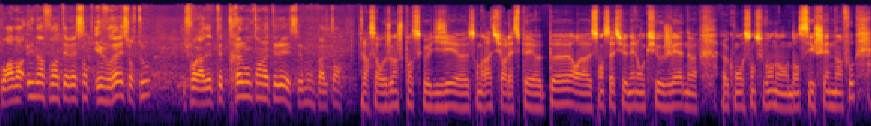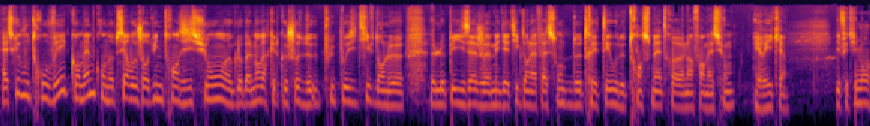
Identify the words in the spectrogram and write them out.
pour avoir une info intéressante et vraie surtout, il faut regarder peut-être très longtemps la télé, c'est bon, pas le temps. Alors ça rejoint, je pense, ce que disait Sandra sur l'aspect peur, sensationnel, anxiogène qu'on ressent souvent dans, dans ces chaînes d'infos. Est-ce que vous trouvez quand même qu'on observe aujourd'hui une transition globalement vers quelque chose de plus positif dans le, le paysage médiatique, dans la façon de traiter ou de transmettre l'information? Eric Effectivement,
